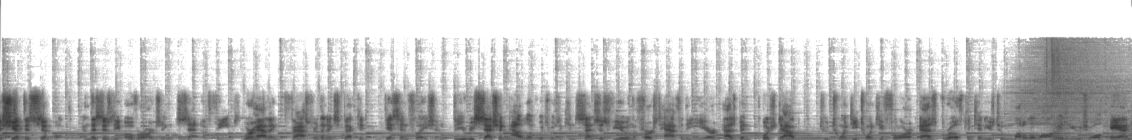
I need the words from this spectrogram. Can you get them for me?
The shift is simple. And this is the overarching set of themes. We're having faster than expected disinflation. The recession outlook, which was a consensus view in the first half of the year, has been pushed out to 2024 as growth continues to muddle along as usual. And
